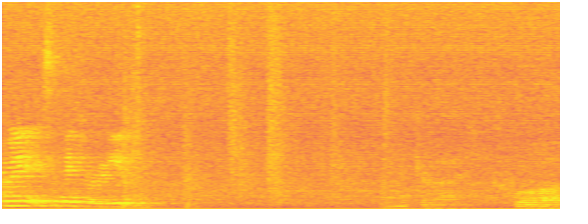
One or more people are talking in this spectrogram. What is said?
I'm gonna get you something to read. Oh my god.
